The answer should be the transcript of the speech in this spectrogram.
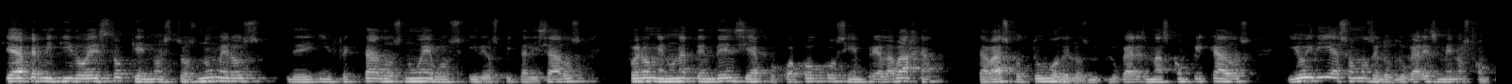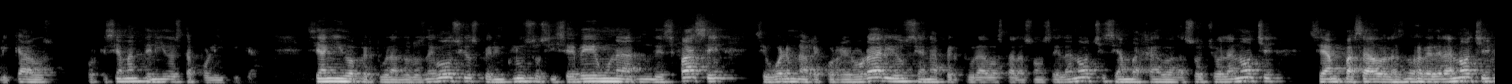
¿Qué ha permitido esto? Que nuestros números de infectados nuevos y de hospitalizados fueron en una tendencia poco a poco siempre a la baja. Tabasco tuvo de los lugares más complicados y hoy día somos de los lugares menos complicados porque se ha mantenido esta política. Se han ido aperturando los negocios, pero incluso si se ve una, un desfase, se vuelven a recorrer horarios, se han aperturado hasta las 11 de la noche, se han bajado a las 8 de la noche, se han pasado a las 9 de la noche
